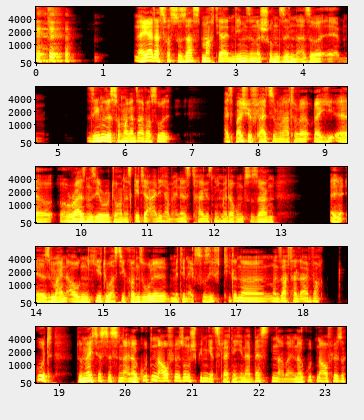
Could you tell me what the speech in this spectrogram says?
Naja, das, was du sagst, macht ja in dem Sinne schon Sinn. Also ähm, sehen wir es doch mal ganz einfach so. Als Beispiel Flight Simulator oder, oder äh, Horizon Zero Dawn. Es geht ja eigentlich am Ende des Tages nicht mehr darum zu sagen, äh, also in meinen Augen, hier, du hast die Konsole mit den Exklusivtiteln, man sagt halt einfach, gut, du möchtest es in einer guten Auflösung spielen, jetzt vielleicht nicht in der besten, aber in einer guten Auflösung.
